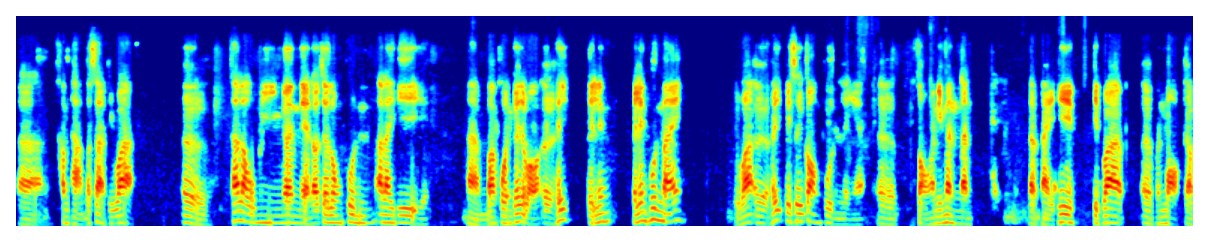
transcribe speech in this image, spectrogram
เอ่อคำถามลักษณะที่ว่า เออ ถ้าเรามีเงินเนี่ย เราจะลงทุนอะไรดี อ่า บางคนก็จะบอกว่าเออเฮ้ยไปเล่นไปเล่นหุ้นไหมหรือว่าเออเฮ้ยไปซื้อกองทุนอะไรเงี้ยเออสองอันนี้มันมันแบบไหนที่คิดว่า เออมันเหมาะกับ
